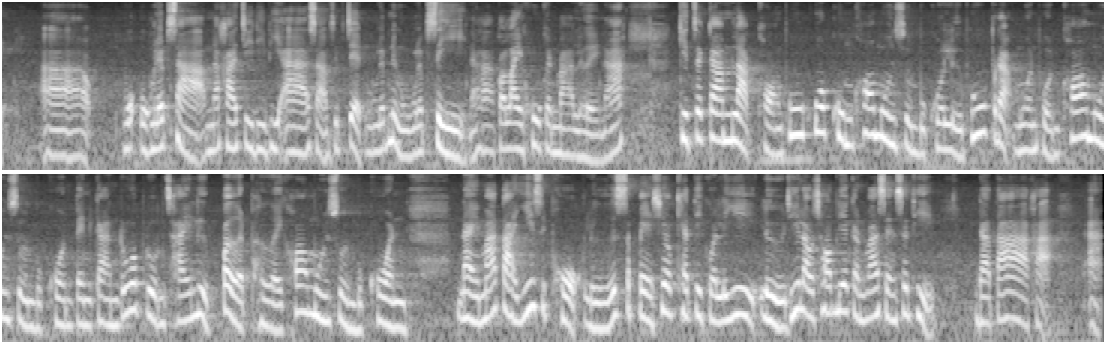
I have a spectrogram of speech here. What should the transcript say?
41อ่าวงเล็บ3นะคะ GDPR 37 วงเล็บ 1 วงเล็บ4นะคะ ก็ไล่คู่กันมาเลยนะ กิจกรรมหลักของผู้ควบคุมข้อมูลส่วนบุคคล หรือผู้ประมวลผลข้อมูลส่วนบุคคล เป็นการรวบรวมใช้หรือเปิดเผยข้อมูลส่วนบุคคลในมาตรา 26 หรือ Special Category หรือที่เราชอบเรียกกันว่า Sensitive Data ค่ะ อะ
